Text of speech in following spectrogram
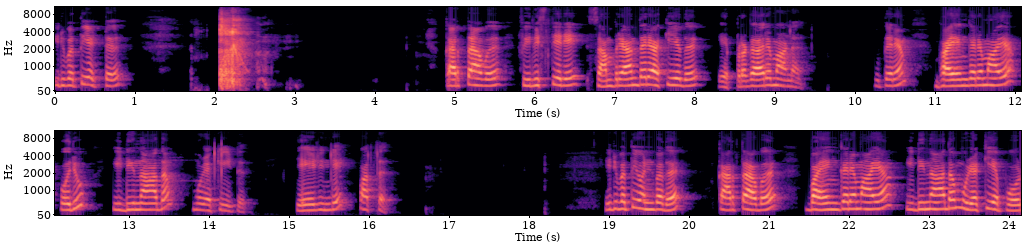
ഇരുപത്തിയെട്ട്. കർത്താവ് ഫിലിസ്തീരെ സംഭ്രാന്തരാക്കിയത് എപ്രകാരമാണ്? ഉത്തരം ഭയങ്കരമായ ഒരു ഇടിനാദം മുഴക്കിയിട്ട്. ഏഴിന്റെ പത്ത്. ഇരുപത്തി ഒൻപത് കർത്താവ് ഭയങ്കരമായ ഇടിനാദം മുഴക്കിയപ്പോൾ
